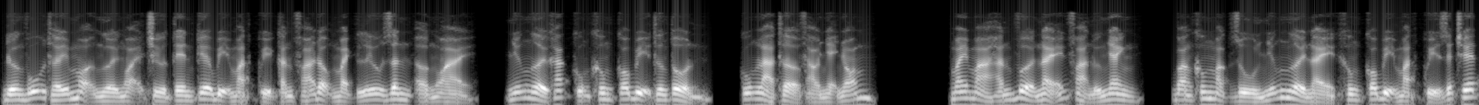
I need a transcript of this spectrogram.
Đường vũ thấy mọi người ngoại trừ tên kia bị mặt quỷ cắn phá động mạch lưu dân ở ngoài, những người khác cũng không có bị thương tổn, cũng là thở phào nhẹ nhõm. May mà hắn vừa nãy phản ứng nhanh, bằng không mặc dù những người này không có bị mặt quỷ giết chết,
